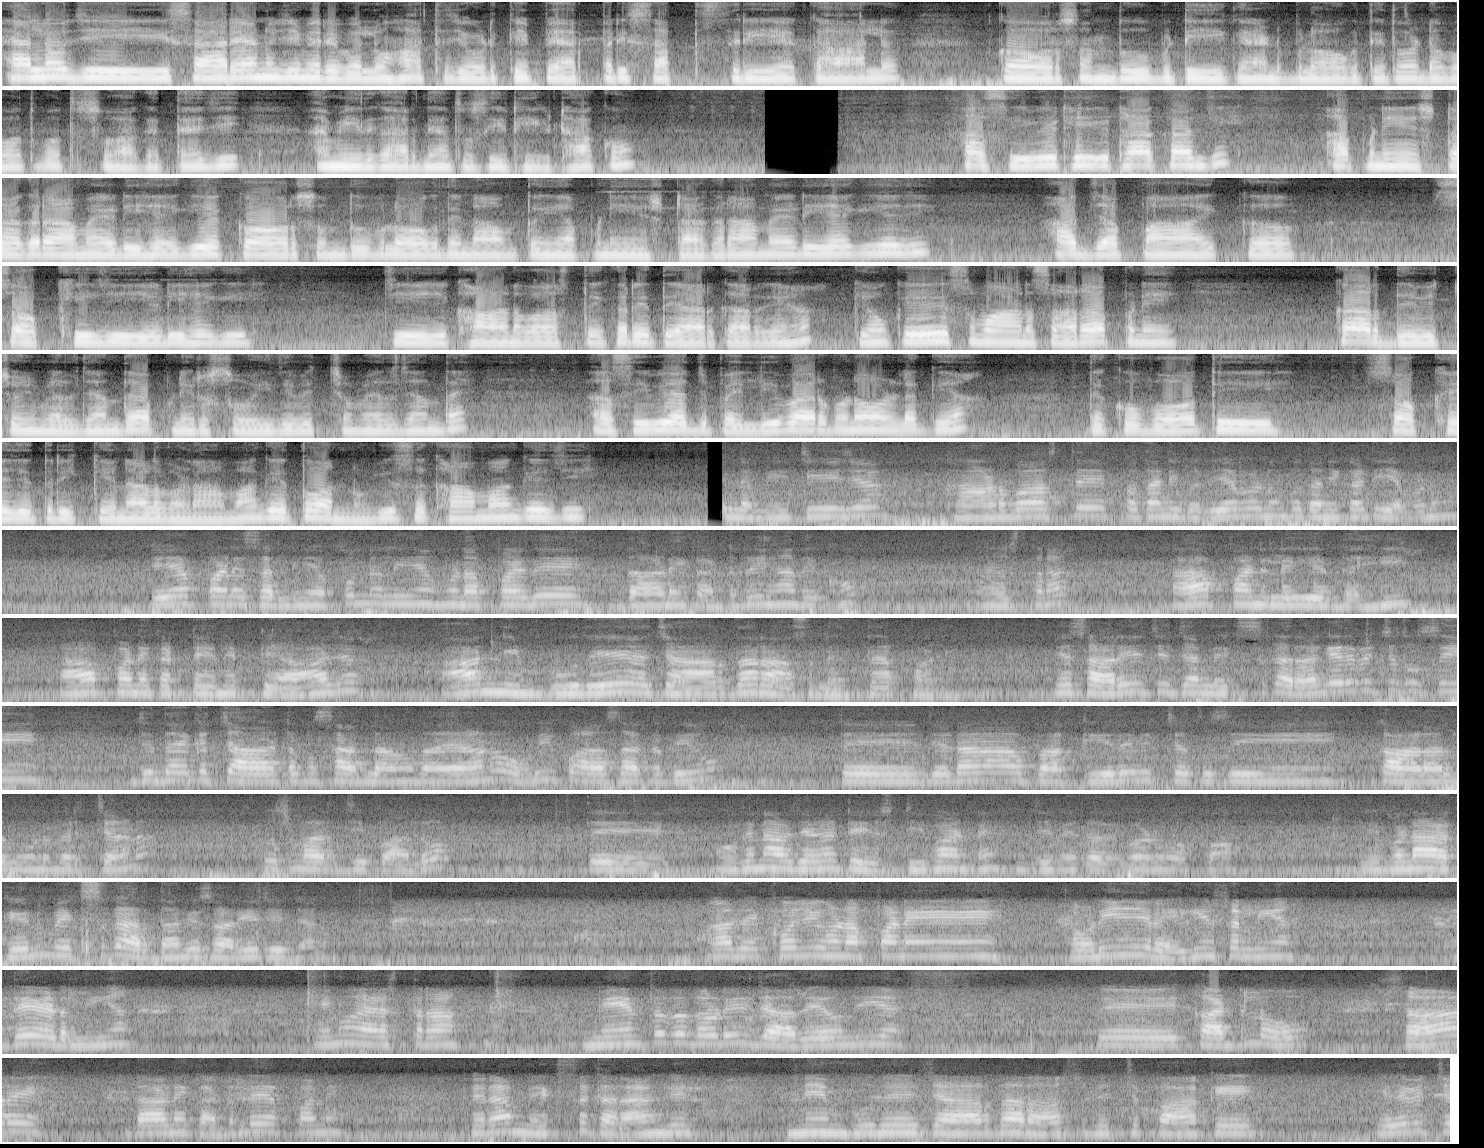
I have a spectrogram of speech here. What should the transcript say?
Hello ਜੀ, ਸਾਰਿਆਂ ਨੂੰ ਜੀ ਮੇਰੇ ਵੱਲੋਂ ਹੱਥ ਜੋੜ ਕੇ ਪਿਆਰ ਭਰੀ ਸਤਿ ਸ੍ਰੀ ਅਕਾਲ। Kaur, Sandhu, boutique and blog ਤੇ ਤੁਹਾਡਾ ਬਹੁਤ-ਬਹੁਤ ਸਵਾਗਤ ਹੈ ਜੀ। ਉਮੀਦ ਕਰਦੇ ਹਾਂ ਤੁਸੀਂ ਠੀਕ ਠਾਕ ਹੋ। ਅਸੀਂ ਵੀ ਠੀਕ ਠਾਕ ਹਾਂ ਜੀ। ਆਪਣੀ ਇੰਸਟਾਗ੍ਰam ਆਈਡੀ ਹੈਗੀ ਹੈ ਕੌਰ, ਸੰਧੂ ਬਲੌਗ ਦੇ ਨਾਮ ਤੋਂ ਹੀ ਆਪਣੀ ਇੰਸਟਾਗ੍ਰam ਆਈਡੀ ਹੈਗੀ ਹੈ ਜੀ। ਅੱਜ ਆਪਾਂ ਇੱਕ ਸੌਖੀ ਜੀ ਜਿਹੜੀ ਹੈਗੀ ਚੀਜ਼ ਖਾਣ ਵਾਸਤੇ ਘਰੇ ਤਿਆਰ ਕਰ ਰਹੇ ਹਾਂ, ਕਿਉਂਕਿ ਸਮਾਨ ਸਾਰਾ ਆਪਣੇ ਘਰ ਦੇ ਵਿੱਚੋਂ ਹੀ ਮਿਲ ਜਾਂਦਾ ਆਪਣੀ ਰਸੋਈ ਦੇ ਵਿੱਚੋਂ ਮਿਲ ਜਾਂਦਾ ਅਸੀਂ ਵੀ ਅੱਜ ਪਹਿਲੀ ਵਾਰ ਬਣਾਉਣ ਲੱਗੇ ਹਾਂ। ਦੇਖੋ, ਬਹੁਤ ਹੀ ਸੌਖੇ ਜਿਹੇ ਤਰੀਕੇ ਨਾਲ ਬਣਾਵਾਂਗੇ, ਤੁਹਾਨੂੰ ਵੀ ਸਿਖਾਵਾਂਗੇ ਜੀ। ਨਵੀਂ ਚੀਜ਼ ਖਾਣ ਵਾਸਤੇ ਪਤਾ ਨਹੀਂ ਵਧੀਆ ਬਣੂ, ਪਤਾ ਨਹੀਂ ਘਟੀਆ ਬਣੂ। ਇਹ ਆਪਾਂ ਨੇ ਸੱਲੀਆਂ ਭੁੰਨ ਲਈਆਂ, ਹੁਣ ਆਪਾਂ ਇਹਦੇ ਦਾਣੇ ਕੱਢ ਰਹੇ ਹਾਂ, ਦੇਖੋ, ਇਸ ਤਰ੍ਹਾਂ। ਆਹ ਆਪਾਂ ਨੇ ਲਈਏ ਦਹੀਂ, ਆਹ ਆਪਾਂ ਨੇ ਕੱਟੇ ਨੇ ਪਿਆਜ਼, ਆਹ ਨਿੰਬੂ ਦੇ ਅਚਾਰ ਦਾ ਰਸ ਲੈਤਾ ਆਪਾਂ ਨੇ। ਇਹ ਸਾਰੀਆਂ ਚੀਜ਼ਾਂ ਮਿਕਸ ਕਰਾਂਗੇ, ਇਹਦੇ ਵਿੱਚ ਤੁਸੀਂ ਜਿੱਦਾਂ ਇੱਕ ਚਾਟ ਮਸਾਲਾ ਆਉਂਦਾ ਹੈ ਹਨਾ, ਉਹ ਵੀ ਪਾ ਸਕਦੇ ਹੋ। ਤੇ ਜਿਹੜਾ ਬਾਕੀ ਇਹਦੇ ਵਿੱਚ ਤੁਸੀਂ ਕਾਲਾ ਲੂਣ ਮਿਰਚਾਂ ਨਾ ਕੁਛ ਮਰਜ਼ੀ ਪਾ ਲਓ। ਤੇ ਉਹਦੇ ਨਾਲ ਜਿਹੜਾ ਟੇਸਟੀ ਬਣਨਾ, ਜਿਵੇਂ ਦਾ ਵੀ ਬਣੂ ਆਪਾਂ, ਇਹ ਬਣਾ ਕੇ ਇਹਨੂੰ ਮਿਕਸ ਕਰ ਦਾਂਗੇ ਸਾਰੀਆਂ ਚੀਜ਼ਾਂ ਨੂੰ। ਆ ਦੇਖੋ ਜੀ, ਹੁਣ ਆਪਾਂ ਨੇ ਥੋੜੀਆਂ ਜਿਹੀ ਰਹਿ ਗਈਆਂ ਸੱਲੀਆਂ ਢੇੜ ਲੀਆਂ ਇਹਨੂੰ ਇਸ ਤਰ੍ਹਾਂ, ਮਿਹਨਤ ਤਾਂ ਥੋੜੀ ਜ਼ਿਆਦਾ ਆਉਂਦੀ ਹੈ। ਤੇ ਕੱਢ ਲਓ। ਸਾਰੇ ਦਾਣੇ ਕੱਢ ਲਏ ਆਪਾਂ ਨੇ। ਫਿਰ ਆ ਮਿਕਸ ਕਰਾਂਗੇ। ਨਿੰਬੂ ਦੇ ਅਚਾਰ ਦਾ ਰਸ ਵਿੱਚ ਪਾ ਕੇ, ਇਹਦੇ ਵਿੱਚ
